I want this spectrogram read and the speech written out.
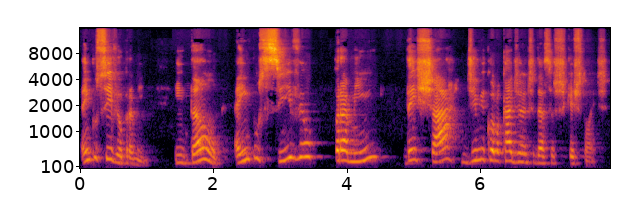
É impossível para mim. Então, é impossível para mim deixar de me colocar diante dessas questões.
